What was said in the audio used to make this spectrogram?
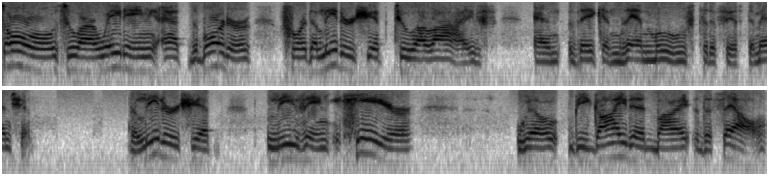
souls who are waiting at the border for the leadership to arrive and they can then move to the fifth dimension. The leadership leaving here will be guided by the cell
